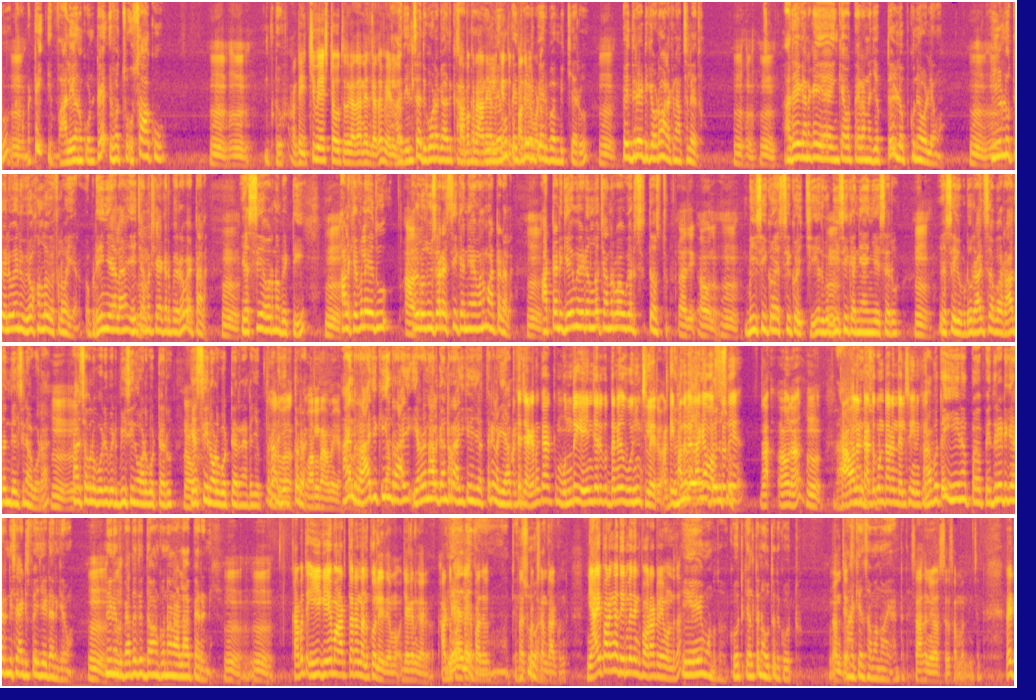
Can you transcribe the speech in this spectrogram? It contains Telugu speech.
ఇప్పుడు కాబట్టి ఇవ్వాలి అనుకుంటే ఇవ్వచ్చు. సాకు. ఇప్పుడు అంటే ఇచ్చి వేస్ట్ అవుతుంది కదా అనేది కదా వీళ్ళు. నాకు తెలిసి అది కూడా కాదు వాళ్ళకి పెద్దిరెడ్డి పేరు పంపించారు. పెద్దిరెడ్డికి ఇవ్వడం వాళ్ళకి నచ్చలేదు. అదే కనుక ఏ- ఇంకెవరి పేరన్నా చెప్తే వీళ్ళు ఒప్పుకునేవాళ్ళేమో. వీళ్ళు తెలివైన వ్యూహంలో విఫలమయ్యారు. ఇప్పుడు ఏం చేయాలా? ఏ చంద్రశేఖర్ పేరో పెట్టాలి? ఎస్సీ ఎవరినో పెట్టి వాళ్ళకి ఇవ్వలేదు. అదిగో చూసారు ఎస్సీకి అన్యాయం అని మాట్లాడాలి? ఉమ్. అట్టండి గేమ్ వేయడంలో చంద్రబాబు గారు సిద్ధస్తుడు అది అవును బీసీకో ఎస్సీకో ఇచ్చి అదిగో బీసీకి అన్యాయం చేశారు. ఎస్సీ ఇప్పుడు రాజ్యసభ రాదని తెలిసినా కూడా రాజ్యసభలో పోటీ పెట్టి బీసీని ఓడగొట్టారు ఎస్సీని ఓడగొట్టారు అంటే చెప్తారు? అంటే చెప్తారు ఆయన రాజకీయం రాజ ఇరవై నాలుగు గంటలు రాజకీయం చేస్తారు ఇలా అంటే జగన్ గారికి ముందు ఏం జరుగుద్ది అనేది ఊహించలేరు. అంటే వస్తుంది? అవునా. కావాలంటే అడ్డుకుంటారని తెలిసి ఈయనకి? కాకపోతే ఈయన పెద్దిరెడ్డి గారిని సాటిస్ఫై చేయడానికేమో. నేను ఇంత పెద్దది ఇద్దాం అనుకున్నాను వాళ్ళు ఆపారని. కాకపోతే ఈ గేమ్ ఆడతారని అనుకోలేదేమో జగన్ గారు. పదవి ప్రతిపక్షం రాకుండా. న్యాయపరంగా దీని మీద ఇంక పోరాటం ఏమి ఉండదా ఏముండదు. కోర్టుకి వెళ్తే నవ్వుతుంది కోర్టు. అంతే. నాకేం సంబంధం అంటది. శాసన వ్యవస్థకు సంబంధించి రైట్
